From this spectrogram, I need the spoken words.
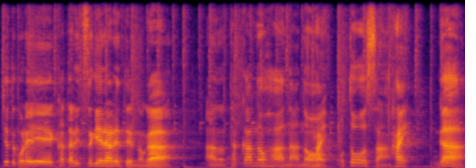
ちょっとこれ語り継げられてるのがあの貴乃花のはい。お父さんはい。が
